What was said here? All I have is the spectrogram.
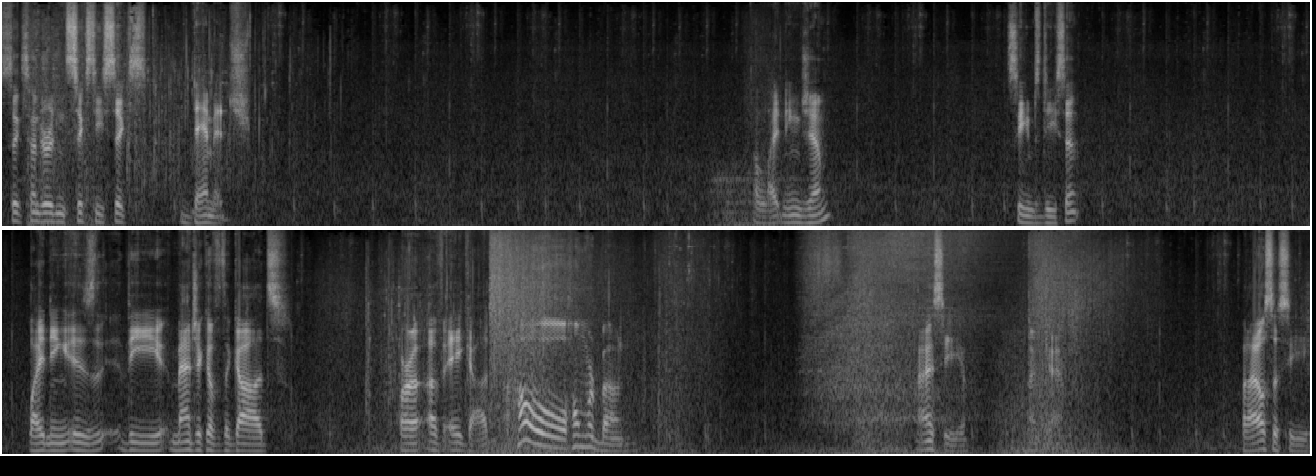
666 damage. A lightning gem. Seems decent. Lightning is the magic of the gods. Or of a god. Oh, homeward bone. I see you. Okay. But I also see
